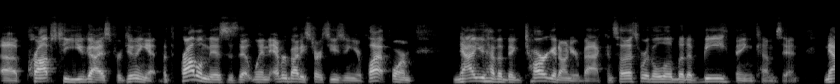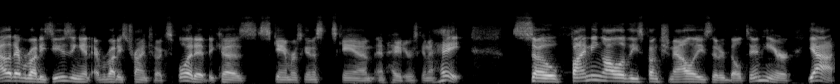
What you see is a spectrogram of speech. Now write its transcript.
Uh, props to you guys for doing it. But the problem is, is that when everybody starts using your platform, now you have a big target on your back. And so that's where the little bit of B thing comes in. Now that everybody's using it, everybody's trying to exploit it because scammers going to scam and haters going to hate. So finding all of these functionalities that are built in here, yeah,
